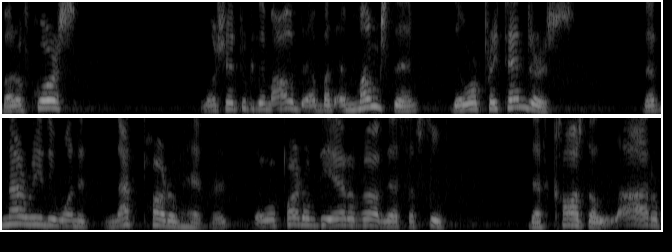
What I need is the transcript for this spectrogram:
But of course, Moshe took them out, but amongst them, there were pretenders that not really wanted, not part of Hevel. They were part of the Erev of the Asafsuf that caused a lot of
